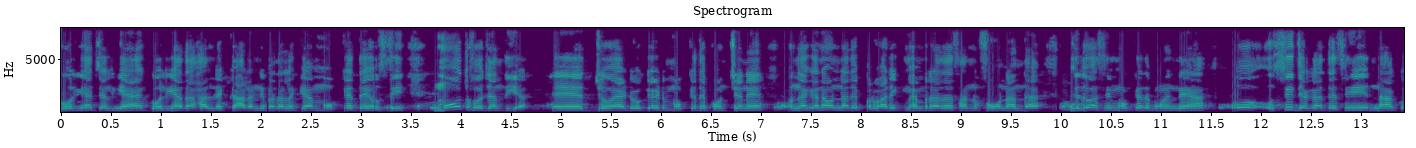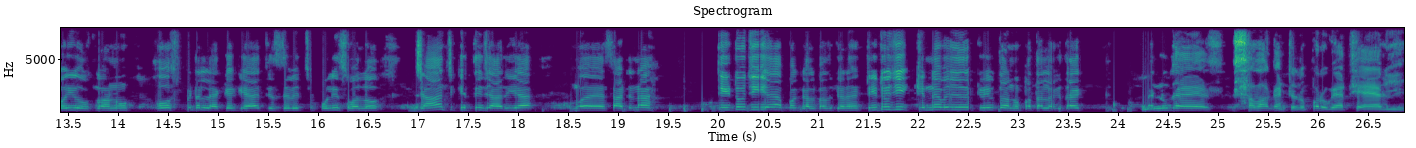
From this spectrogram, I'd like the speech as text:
ਗੋਲੀਆਂ ਚੱਲੀਆਂ ਹੈ, ਗੋਲੀਆਂ ਦਾ ਹਾਲੇ ਕਾਰਨ ਨਹੀਂ ਪਤਾ ਲੱਗਿਆ। ਮੌਕੇ ਤੇ ਉਸ ਦੀ ਮੌਤ ਹੋ ਜਾਂਦੀ ਹੈ। ਜੋ ਐਡਵੋਕੇਟ ਮੌਕੇ ਤੇ ਪਹੁੰਚੇ ਨੇ, ਉਹਨਾਂ ਕਹਿੰਦਾ ਉਹਨਾਂ ਦੇ ਪਰਿਵਾਰਿਕ ਮੈਂਬਰਾਂ ਦਾ ਸਾਨੂੰ ਫੋਨ ਆਂਦਾ ਜਦੋਂ ਅਸੀਂ ਮੌਕੇ ਤੇ ਪਹੁੰਚਦੇ ਆ ਉਹ ਉਸੇ ਜਗ੍ਹਾ ਤੇ ਸੀ, ਨਾ ਕੋਈ ਉਸ ਨੂੰ ਹਸਪੀਟਲ ਲੈ ਕੇ ਗਿਆ ਜਿਸ ਦੇ ਵਿੱਚ ਪੁਲਿਸ ਵੱਲੋਂ ਜਾਂਚ ਕੀਤੀ ਜਾ ਰਹੀ ਹੈ। ਸਾਡੇ ਨਾਲ ਟੀਟੂ ਜੀ ਹੈ, ਆਪਾਂ ਗੱਲਬਾਤ ਕਰਾਂਗੇ ਟੀਟੂ ਜੀ ਕਿੰਨੇ ਵਜੇ ਦੇ ਕਰੀਬ ਤੁਹਾਨੂੰ ਪਤਾ ਲੱਗਦਾ ਮੈਨੂੰ ਤਾਂ ਸਵਾ ਘੰਟੇ ਤੋਂ ਉੱਪਰ ਹੋ ਗਿਆ ਇੱਥੇ ਆਇਆ ਜੀ।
